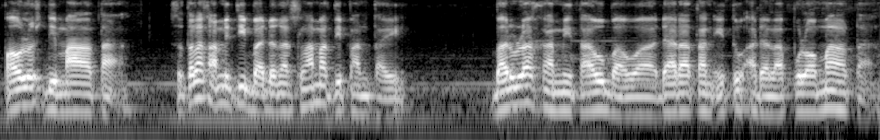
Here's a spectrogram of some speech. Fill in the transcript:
Paulus di Malta Setelah kami tiba dengan selamat di pantai Barulah kami tahu bahwa daratan itu adalah Pulau Malta.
